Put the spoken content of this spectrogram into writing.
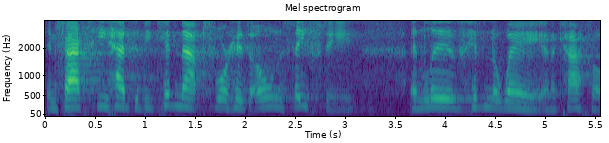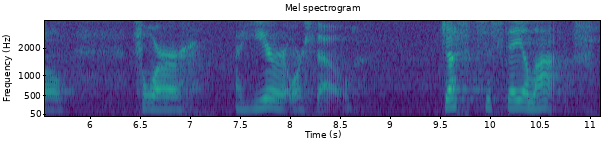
In fact, he had to be kidnapped for his own safety and live hidden away in a castle for a year or so, just to stay alive.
